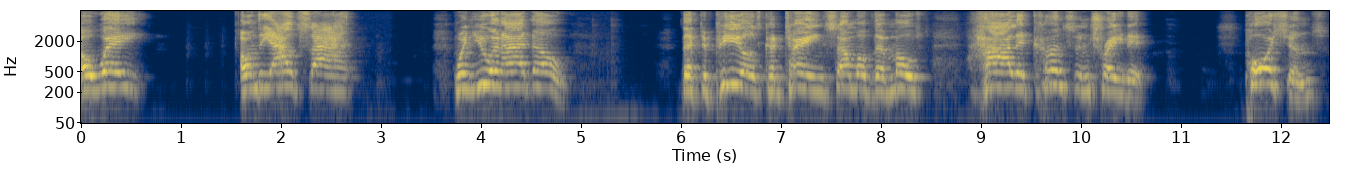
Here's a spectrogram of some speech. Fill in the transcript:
away on the outside when you and I know that the peels contain some of the most highly concentrated portions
